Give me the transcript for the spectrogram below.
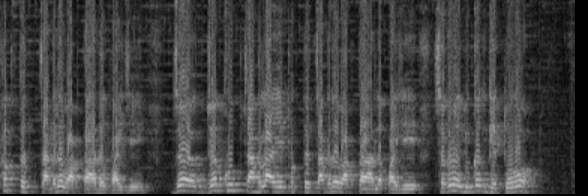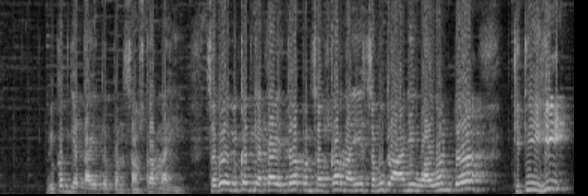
फक्त चांगलं वागता आलं पाहिजे. जग जग खूप चांगलं आहे फक्त चांगलं वागता आलं पाहिजे. सगळं विकत घेतो. विकत घेता येतं पण संस्कार नाही. सगळं विकत घेता येतं पण संस्कार नाही. समुद्र आणि वाळवंट कितीही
